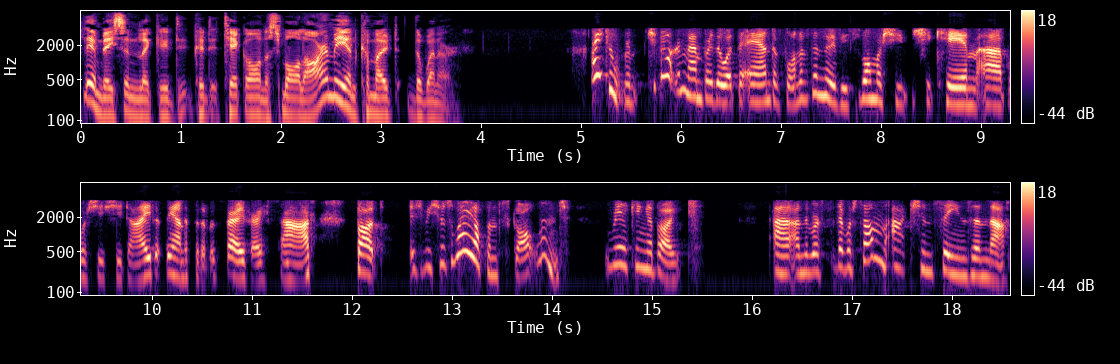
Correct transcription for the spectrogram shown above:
Liam Neeson like could, could take on a small army and come out the winner. I don't. Do you not remember though at the end of one of the movies, the one where she she came, uh, where she she died at the end of it. It was very very sad, but she was way up in Scotland, raking about. Uh, and there were there were some action scenes in that,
